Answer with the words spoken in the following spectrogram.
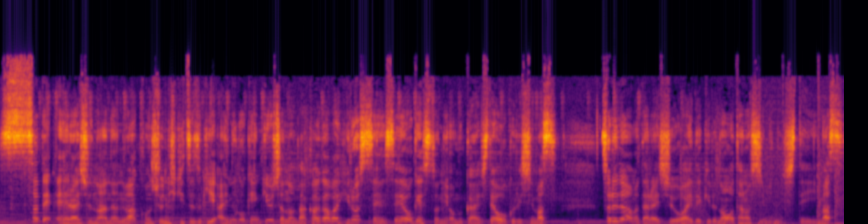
さて、えー、来週のアナヌは今週に引き続きアイヌ語研究者の中川博先生をゲストにお迎えしてお送りします。それではまた来週お会いできるのを楽しみにしています。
